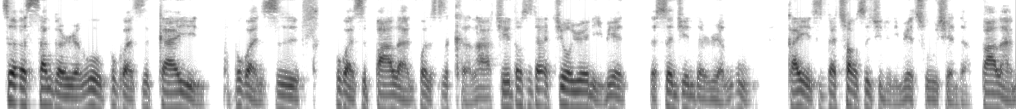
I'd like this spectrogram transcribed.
这三个人物，不管是该隐，不管是不管是巴兰或者是可拉，其实都是在旧约里面的圣经的人物。该隐是在创世纪的里面出现的，巴兰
